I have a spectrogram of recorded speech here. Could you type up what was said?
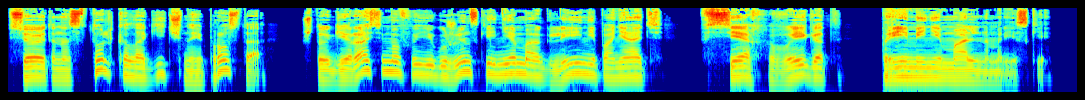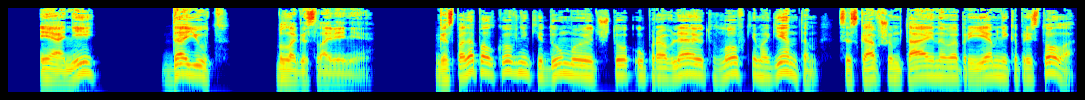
Все это настолько логично и просто, что Герасимов и Ягужинский не могли не понять всех выгод при минимальном риске. И они дают благословение. Господа полковники думают, что управляют ловким агентом, сыскавшим тайного преемника престола,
